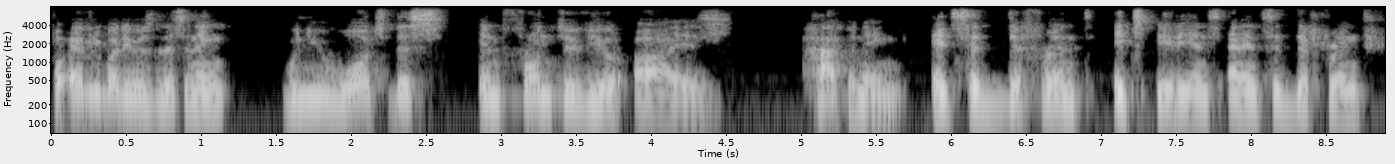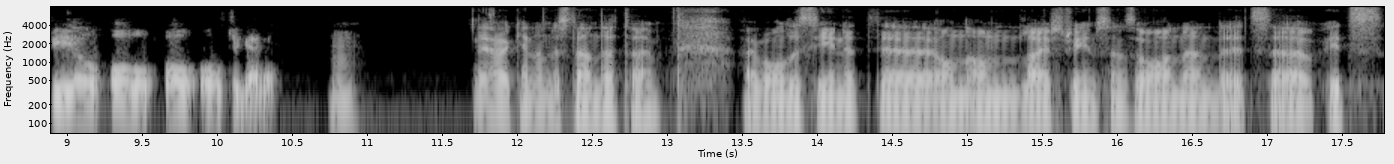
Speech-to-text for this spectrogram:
for everybody who's listening, when you watch this in front of your eyes happening, it's a different experience and it's a different feel all, all altogether. Yeah, I can understand that. Uh, I've only seen it uh, on on live streams and so on, and it's uh, it's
